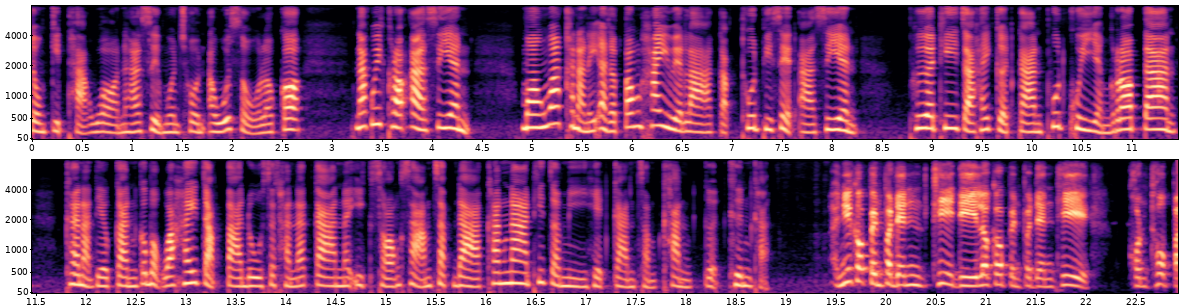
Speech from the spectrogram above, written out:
จงกิจถาวรนนะคะสื่อมวลชนอาวุโส แล้วก็นักวิเคราะห์อาเซียน มองว่าขณะนี้อาจจะต้องให้เวลากับทูตพิเศษอาเซียน เพื่อที่จะให้เกิดการพูดคุยอย่างรอบด้าน ขณะเดียวกันก็บอกว่าให้จับตาดูสถานการณ์ในอีก 2-3 สัปดาห์ข้างหน้าที่จะมีเหตุการณ์สำคัญเกิดขึ้นค่ะ อันนี้ก็เป็นประเด็นที่ดีแล้วก็เป็นประเด็นที่ คนทั่วไป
